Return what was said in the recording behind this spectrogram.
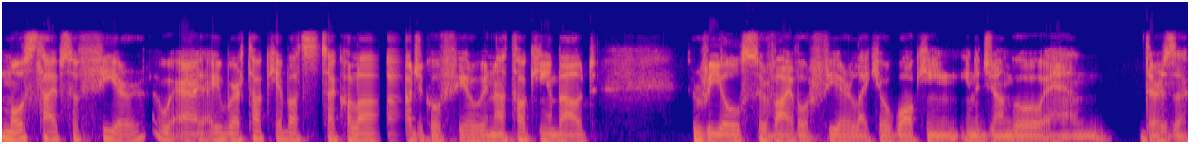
most types of fear, we're talking about psychological fear. We're not talking about real survival fear, like you're walking in a jungle and there's a,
